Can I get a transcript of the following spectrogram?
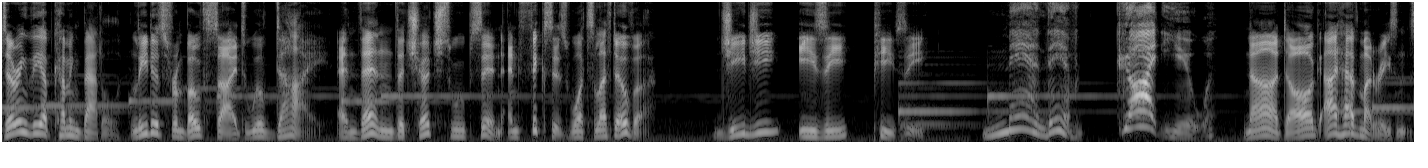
During the upcoming battle, leaders from both sides will die, and then the church swoops in and fixes what's left over. GG, easy peasy. Man, they have got you! Nah, dog, I have my reasons.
